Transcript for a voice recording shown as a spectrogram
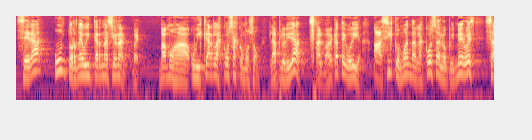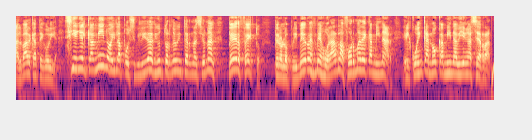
será un torneo internacional. Bueno, vamos a ubicar las cosas como son. La prioridad, salvar categoría. Así como andan las cosas, lo primero es salvar categoría. Si en el camino hay la posibilidad de un torneo internacional, perfecto. Pero lo primero es mejorar la forma de caminar. El Cuenca no camina bien hace rato.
